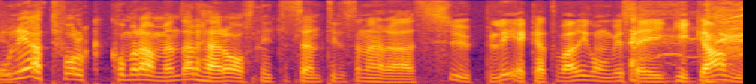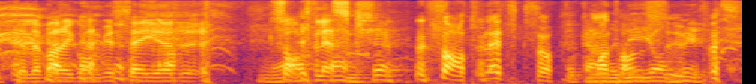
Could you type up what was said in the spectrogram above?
Tror ni att folk kommer använda det här avsnittet sen till sån här superlek? Att varje gång vi säger gigant eller varje gång vi säger Satfläsk. Satfläsk så kan man bli en jobbigt.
